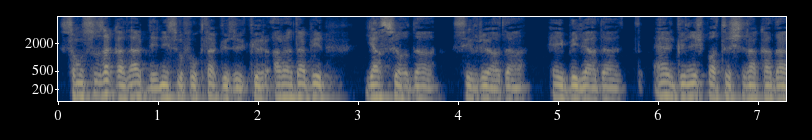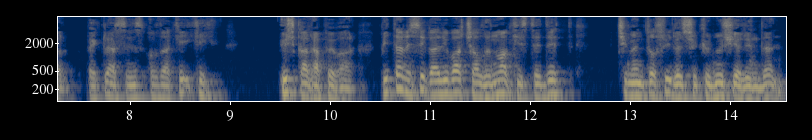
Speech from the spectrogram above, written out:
sonsuza kadar deniz ufukta gözükür. Arada bir Yasya'da, Sivriada, Heybeliada, her güneş batışına kadar beklersiniz. Oradaki iki, üç kanape var. Bir tanesi galiba çalınmak istedi. çimentosuyla sükülmüş yerinden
